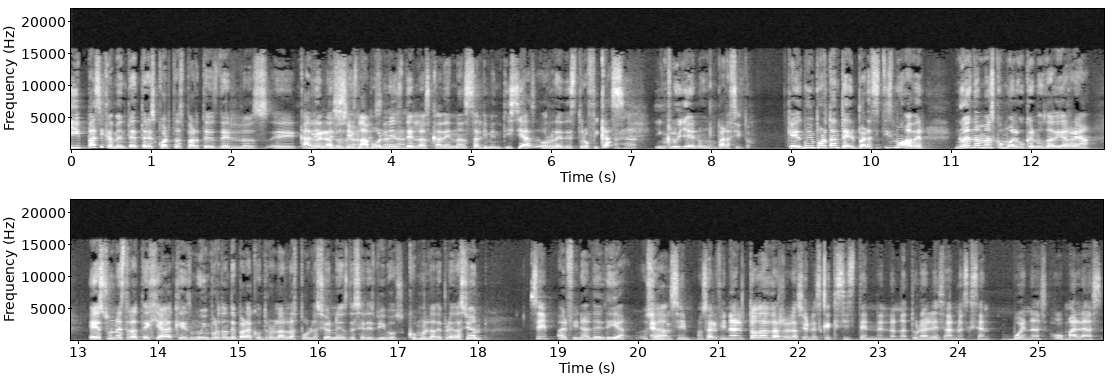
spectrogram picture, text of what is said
Y básicamente tres cuartas partes de los, eh, de los eslabones ajá. de las cadenas alimenticias o redes tróficas Ajá. incluyen un parásito, que es muy importante. El parasitismo, a ver, no es nada más como algo que nos da diarrea. Es una estrategia que es muy importante para controlar las poblaciones de seres vivos, como la depredación, Sí. al final del día. O sea, En- sí, o sea, al final todas las relaciones que existen en la naturaleza no es que sean buenas o malas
